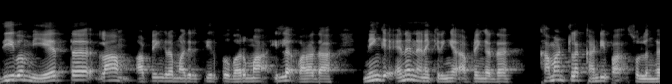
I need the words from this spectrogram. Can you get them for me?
தீபம் ஏத்தலாம் அப்படிங்கிற மாதிரி தீர்ப்பு வருமா? இல்ல வராதா? நீங்க என்ன நினைக்கிறீங்க? அப்படிங்கிறத கமெண்ட்ல கண்டிப்பா சொல்லுங்க.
